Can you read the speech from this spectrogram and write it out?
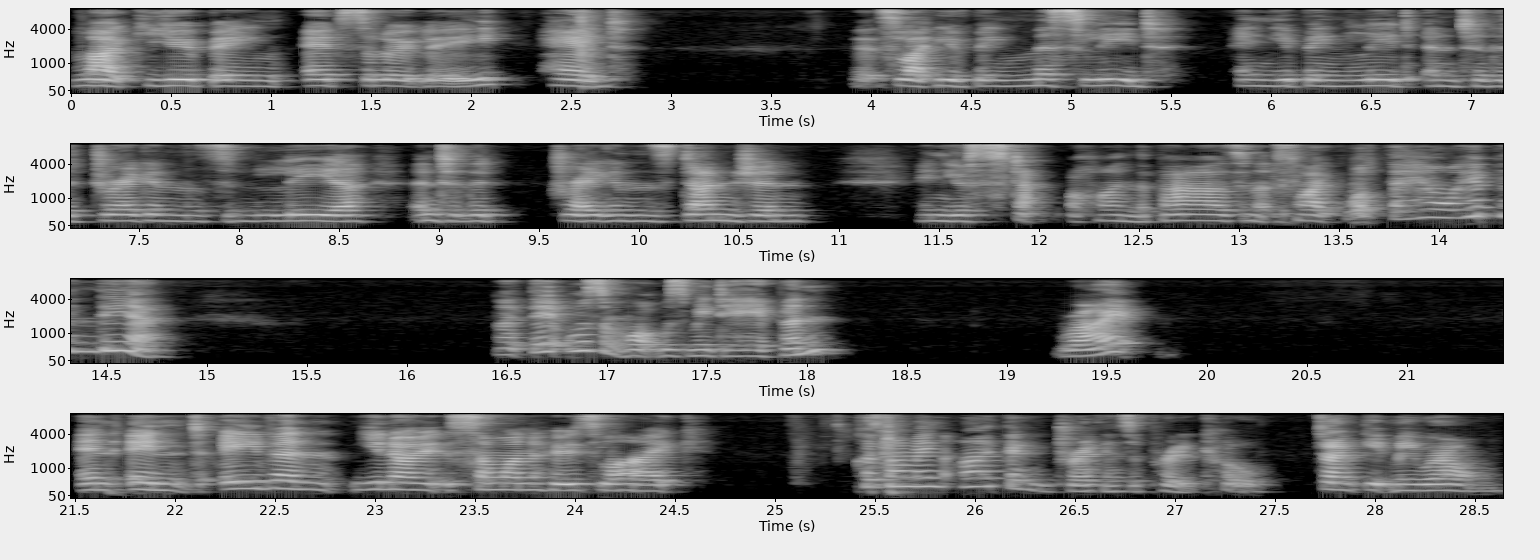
like you being absolutely had. It's like you've been misled and you've been led into the dragon's lair into the dragon's dungeon and you're stuck behind the bars and it's like what the hell happened there? Like that wasn't what was meant to happen right? And and even, you know, someone who's like, because I mean, I think dragons are pretty cool. Don't get me wrong.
